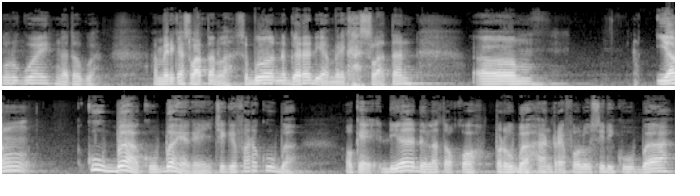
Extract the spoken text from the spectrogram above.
Uruguay? Nggak tahu gue Amerika Selatan lah. Sebuah negara di Amerika Selatan. Um, yang Kuba Kuba ya kayaknya. Che Guevara Kuba. Oke dia adalah tokoh perubahan revolusi di Kuba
